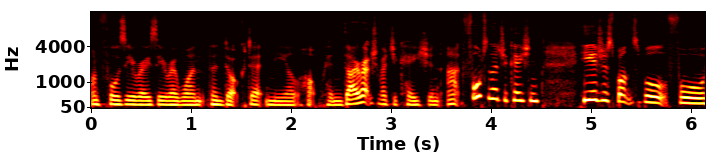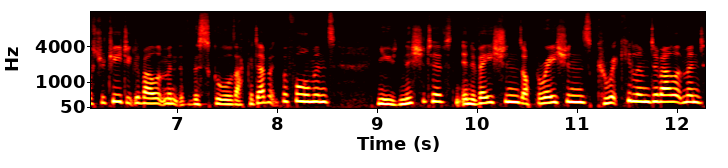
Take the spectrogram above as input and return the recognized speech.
on 4001 than Dr. Neil Hopkin, Director of Education at Fortes Education. He is responsible for strategic development of the school's academic performance, new initiatives, innovations, operations, curriculum development,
